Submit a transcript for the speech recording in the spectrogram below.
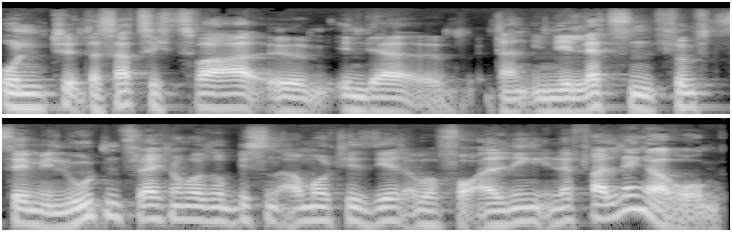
Und das hat sich zwar äh, in der, dann in den letzten 15 Minuten vielleicht nochmal so ein bisschen amortisiert, aber vor allen Dingen in der Verlängerung.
